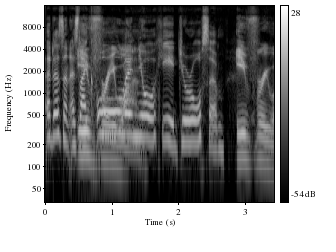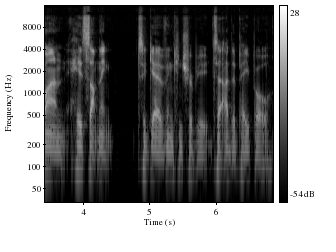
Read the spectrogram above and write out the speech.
It isn't. It's like all in your head. You're awesome. Everyone has something to give and contribute to other people.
